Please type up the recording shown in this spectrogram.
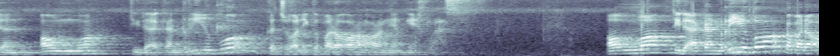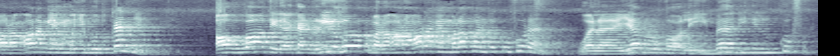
Dan Allah tidak akan ridho kecuali kepada orang-orang yang ikhlas. Allah tidak akan ridho kepada orang-orang yang menyekutukannya. Allah tidak akan ridho kepada orang-orang yang melakukan kekufuran. Wala yardha li kufur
